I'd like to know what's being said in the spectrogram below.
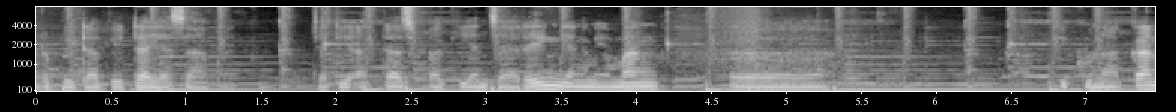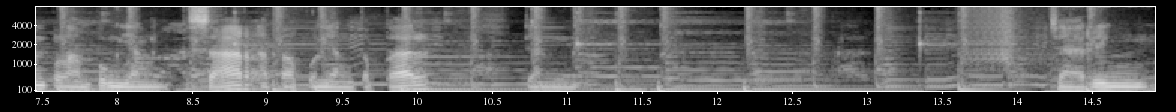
berbeda-beda ya sahabat jadi ada sebagian jaring yang memang eh, digunakan pelampung yang besar ataupun yang tebal dan jaring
